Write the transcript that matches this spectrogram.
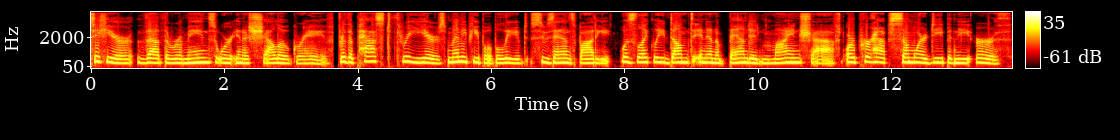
to hear that the remains were in a shallow grave. For the past three years, many people believed Suzanne's body was likely dumped in an abandoned mine shaft or perhaps somewhere deep in the earth.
